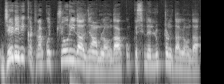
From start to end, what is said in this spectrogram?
ਜਿਹੜੀ ਵੀ ਘਟਨਾ, ਕੋਈ ਚੋਰੀ ਦਾ ਇਲਜ਼ਾਮ ਲਾਉਂਦਾ, ਕੋਈ ਕਿਸੇ ਦੇ ਲੁੱਟਣ ਦਾ ਲਾਉਂਦਾ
